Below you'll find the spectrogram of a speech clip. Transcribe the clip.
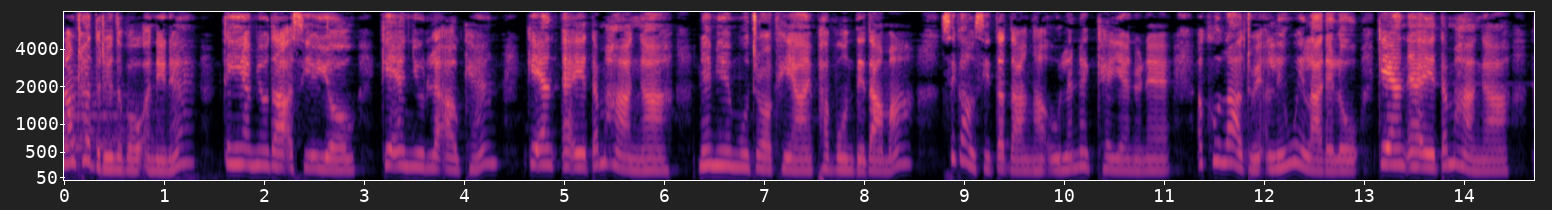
နောက်ထပ်သတင်းသဘောအနေနဲ့ ကရင်အမျိုးသားအစည်းအရုံး KNU လက်အောက်ခံ KNLA တမဟာ9နယ်မြေမူတော်ခရိုင်ဖပွန်ဒေသမှာစစ်ကောင်စီတပ်သား9ဦးလက်နက်ခဲယမ်းတွေနဲ့အခုလအတွင်းအလင်းဝင်လာတယ်လို့ KNLA တမဟာ9သ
